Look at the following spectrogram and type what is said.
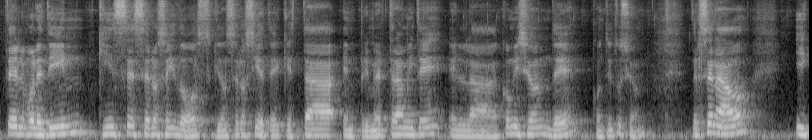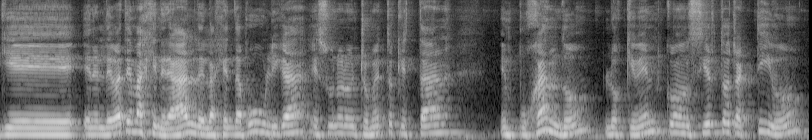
Este es el boletín 15062-07, que está en primer trámite en la Comisión de Constitución del Senado y que en el debate más general de la agenda pública es uno de los instrumentos que están empujando los que ven con cierto atractivo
